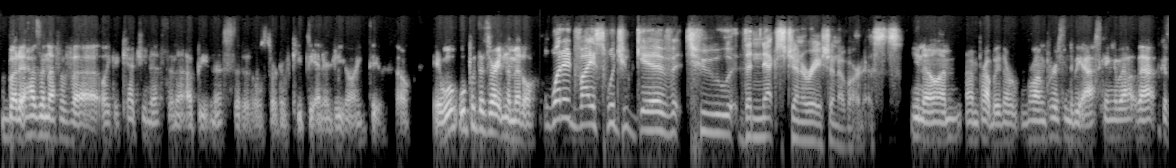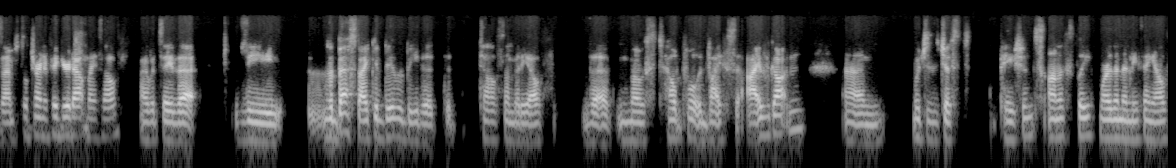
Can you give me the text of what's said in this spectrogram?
but it has enough of a like a catchiness and an upbeatness that it'll sort of keep the energy going too. So yeah, we'll we'll put this right in the middle. What advice would you give to the next generation of artists? You know, I'm I'm probably the wrong person to be asking about that because I'm still trying to figure it out myself. I would say that the the best I could do would be to, to tell somebody else the most helpful advice that I've gotten, um, which is just patience, honestly, more than anything else.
